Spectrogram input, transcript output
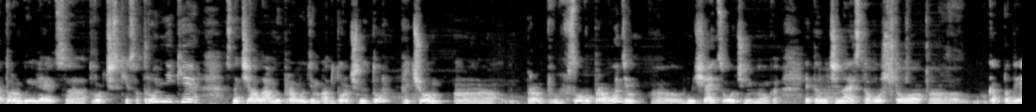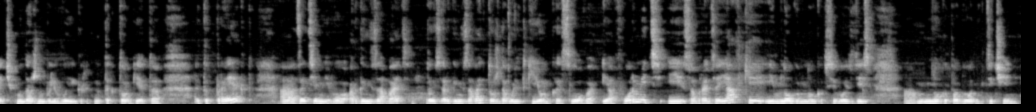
котором выявляются творческие сотрудники. Сначала мы проводим отборочный тур, причем а, в слово «проводим» а, вмещается очень много. Это начиная с того, что а, как подрядчик мы должны были выиграть на Текторге это, этот проект, затем его организовать, то есть организовать тоже довольно-таки емкое слово, и оформить, и собрать заявки, и много-много всего здесь, много подводных течений.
